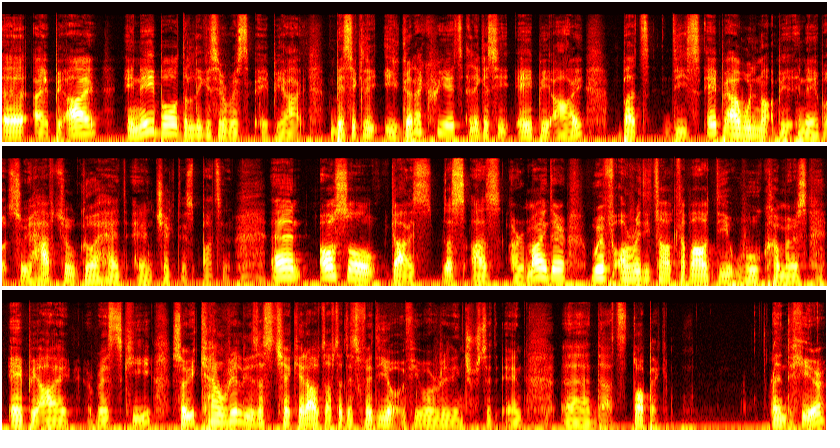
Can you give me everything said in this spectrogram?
uh, API, enable the legacy REST API. Basically, you're gonna create a legacy API, but this API will not be enabled. So you have to go ahead and check this button. And also, guys, just as a reminder, we've already talked about the WooCommerce API REST key. So you can really just check it out after this video if you were really interested in uh, that topic and here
